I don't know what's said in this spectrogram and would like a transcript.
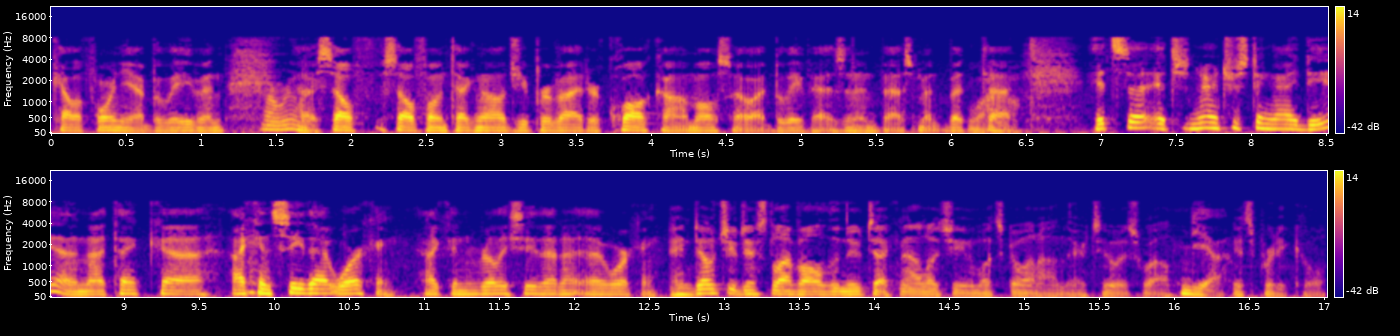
California, I believe, and Oh, really? uh, cell cell phone technology provider Qualcomm also, I believe, has an investment. But uh, it's a, it's an interesting idea, and I think uh, I can see that working. I can really see that uh, working. And don't you just love all the new technology and what's going on there too, as well? Yeah. it's pretty cool.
